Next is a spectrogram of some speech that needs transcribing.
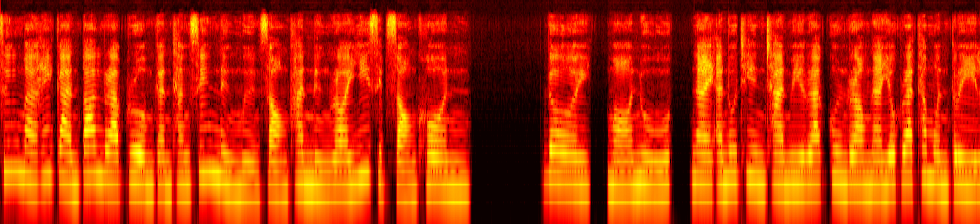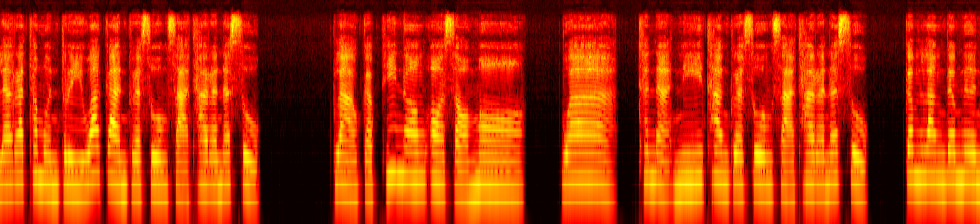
ซึ่งมาให้การต้อนรับรวมกันทั้งสิ้น 12,122 คน โดย หมอหนู นายอนุทินชาญวีรกุลรองนายกรัฐมนตรีและรัฐมนตรีว่าการกระทรวงสาธารณสุข กล่าวกับพี่น้องอสอมว่า ขณะนี้ทางกระทรวงสาธารณสุขกำลังดำเนิน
